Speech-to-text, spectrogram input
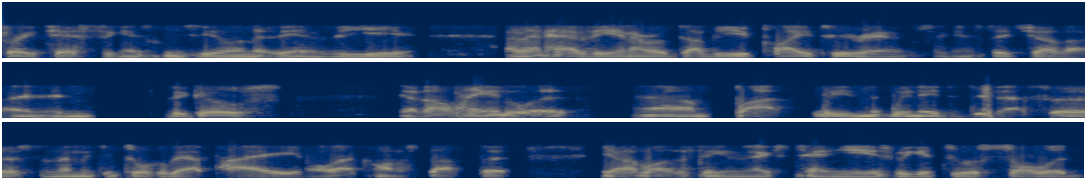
three tests against New Zealand at the end of the year, and then have the NRLW play two rounds against each other. And, and the girls, you know, they'll handle it. Um, but we we need to do that first, and then we can talk about pay and all that kind of stuff. But you know, I'd like to think in the next ten years we get to a solid,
